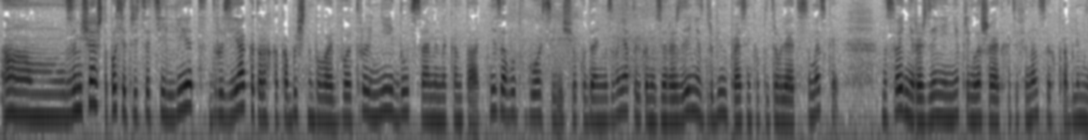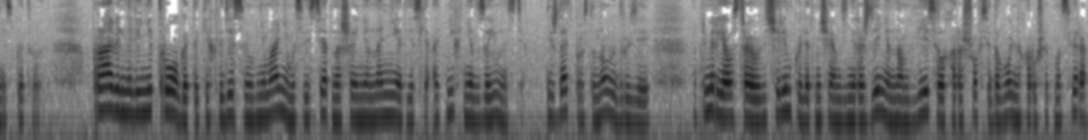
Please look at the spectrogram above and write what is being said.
Эм, замечаю, что после 30 лет друзья, которых, как обычно бывает двое-трое, не идут сами на контакт, не зовут в гости или еще куда-нибудь, звонят только на день рождения, с другими праздниками поздравляют смс-кой на свои дни рождения не приглашает, хотя финансовых проблем не испытывает. Правильно ли не трогать таких людей своим вниманием и свести отношения на нет, если от них нет взаимности, и ждать просто новых друзей? Например, я устраиваю вечеринку или отмечаем день рождения, нам весело, хорошо, все довольны, хорошая атмосфера.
